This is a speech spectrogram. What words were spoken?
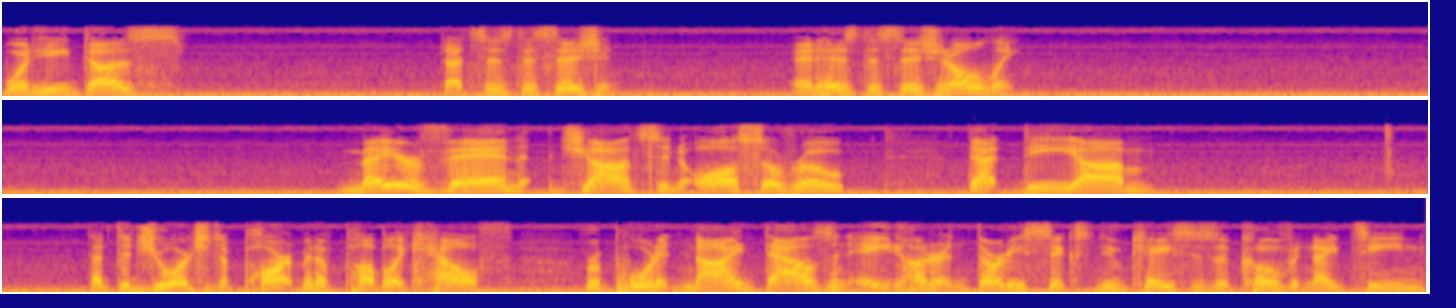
What he does, that's his decision, and his decision only. Mayor Van Johnson also wrote that the um, that the Georgia Department of Public Health reported 9,836 new cases of COVID-19,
